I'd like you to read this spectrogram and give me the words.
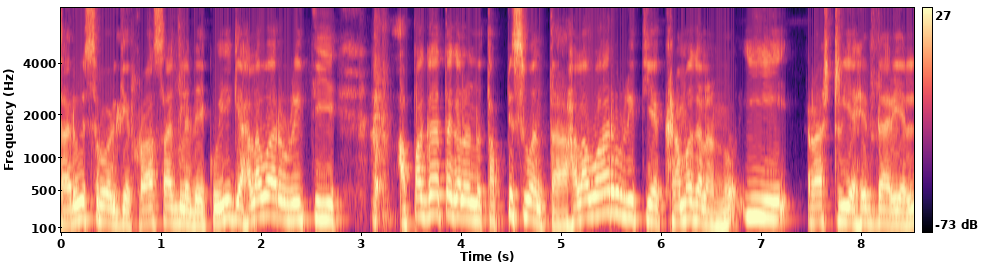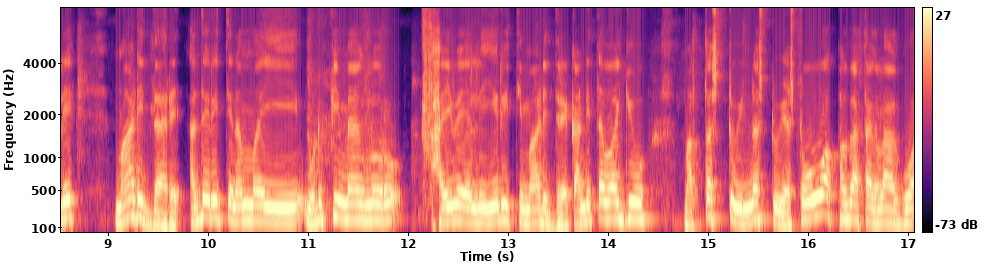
ಸರ್ವಿಸ್ ರೋಡ್ಗೆ ಕ್ರಾಸ್ ಆಗಲೇಬೇಕು. ಹೀಗೆ ಹಲವಾರು ರೀತಿ ಅಪಘಾತಗಳನ್ನು ತಪ್ಪಿಸುವಂಥ ಹಲವಾರು ರೀತಿಯ ಕ್ರಮಗಳನ್ನು ಈ ರಾಷ್ಟ್ರೀಯ ಹೆದ್ದಾರಿಯಲ್ಲಿ ಮಾಡಿದ್ದಾರೆ. ಅದೇ ರೀತಿ ನಮ್ಮ ಈ ಉಡುಪಿ ಮ್ಯಾಂಗ್ಳೂರು ಹೈವೇಯಲ್ಲಿ ಈ ರೀತಿ ಮಾಡಿದರೆ ಖಂಡಿತವಾಗಿಯೂ ಮತ್ತಷ್ಟು ಇನ್ನಷ್ಟು ಎಷ್ಟೋ ಅಪಘಾತಗಳಾಗುವ,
